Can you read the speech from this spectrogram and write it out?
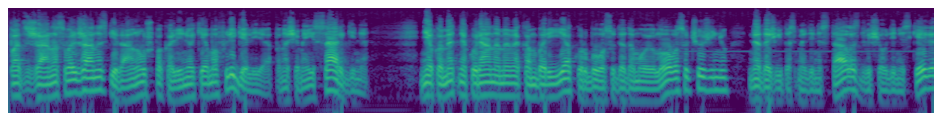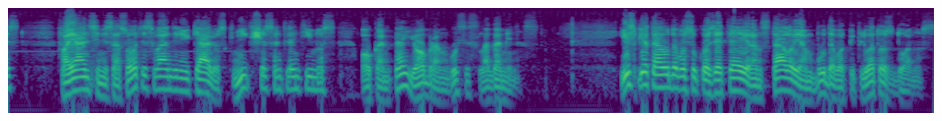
Pats Žanas Valžanas gyveno už pakalinio kiemo flygelyje, panašiame į sarginę. Niekomet nekūrenamame kambaryje, kur buvo sudėdamoji lova su čiužiniu, nedažytas medinis stalas, dvi šiaudinis kėdės, fajansinis asotis vandeniui kelios knykščias ant lentynos, o kampe jo brangusis lagaminas. Jis pietaudavo su kozete ir ant stalo jam būdavo pikliuotos duonos.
